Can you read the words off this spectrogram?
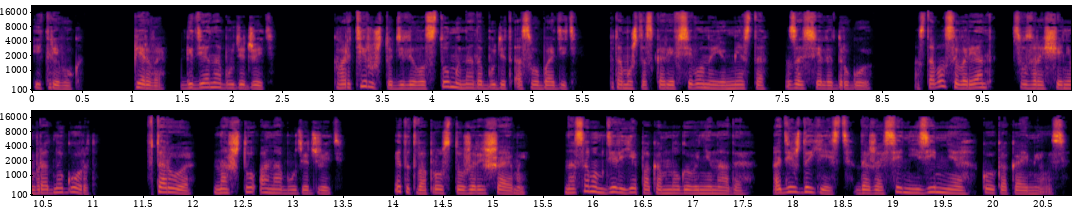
и тревог. Первое. Где она будет жить? Квартиру, что делила с Томой, надо будет освободить, потому что, скорее всего, на ее место заселят другую. Оставался вариант с возвращением в родной город. Второе. На что она будет жить? Этот вопрос тоже решаемый. На самом деле ей пока многого не надо. Одежда есть, даже осенняя и зимняя кое-какая имелась.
